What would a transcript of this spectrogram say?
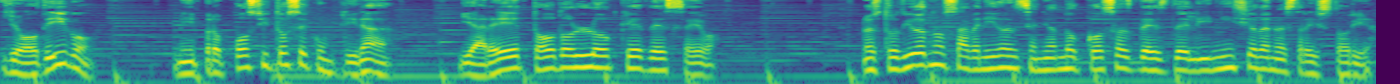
Yo digo, mi propósito se cumplirá y haré todo lo que deseo. Nuestro Dios nos ha venido enseñando cosas desde el inicio de nuestra historia.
